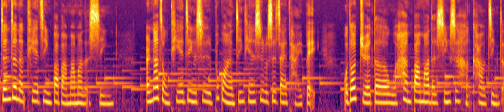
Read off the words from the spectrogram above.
真正的贴近爸爸妈妈的心。而那种贴近是，不管今天是不是在台北，我都觉得我和爸妈的心是很靠近的。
